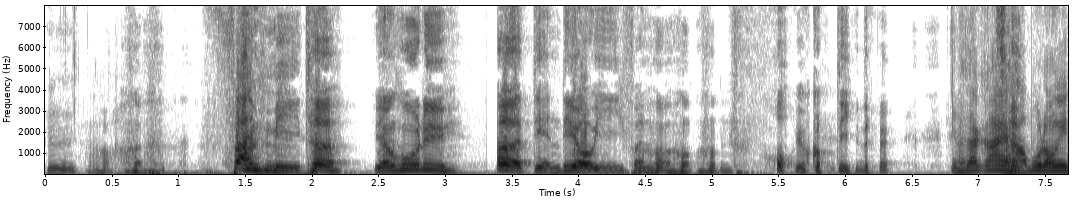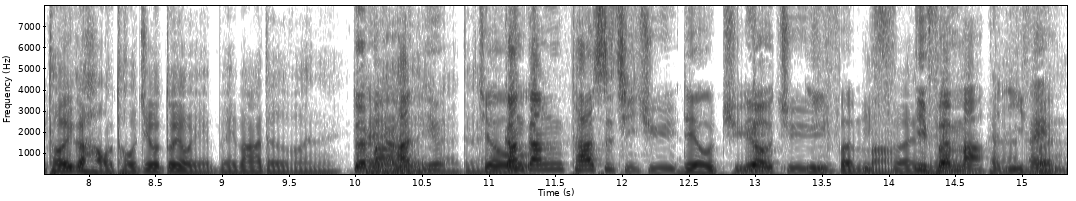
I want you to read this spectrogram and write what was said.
嗯好，范米特圆弧率二点六一分，哦，有够低的，有他刚才好不容易投一个好投，结果队友也没帮他得分，对嘛他因为刚刚他是几局？六局六局一分一吗？分一分嘛。还一哎分，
